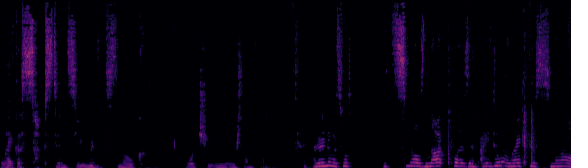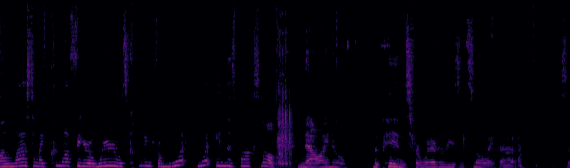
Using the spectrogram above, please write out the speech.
like a substance you would smoke or chew or something. I don't know, it smells it smells not pleasant. I don't like this smell. And last time I could not figure out where it was coming from. What what in this box smelled? Now I know. The pins, for whatever reason, smell like that. So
